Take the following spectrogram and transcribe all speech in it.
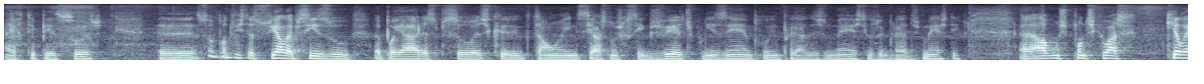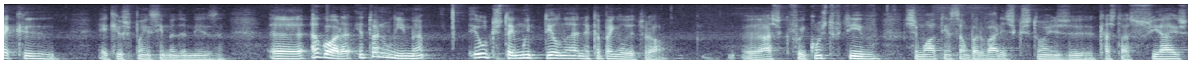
à RTP Açores. Uh, sob o ponto de vista social, é preciso apoiar as pessoas que, que estão a iniciar-se nos recibos verdes, por exemplo, empregadas domésticas, empregados domésticos. Uh, alguns pontos que eu acho que ele é que, é que os põe em cima da mesa. Uh, agora, António Lima, eu gostei muito dele na, na campanha eleitoral. Uh, acho que foi construtivo, chamou a atenção para várias questões, uh, cá está, sociais.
